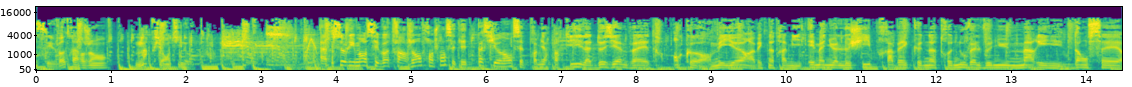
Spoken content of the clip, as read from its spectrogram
c'est votre argent, Marc Fiorentino. Absolument, c'est votre argent. Franchement, c'était passionnant cette première partie. La deuxième va être encore meilleure avec notre ami Emmanuel Le Chypre, avec notre nouvelle venue Marie Danser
